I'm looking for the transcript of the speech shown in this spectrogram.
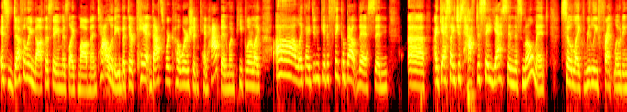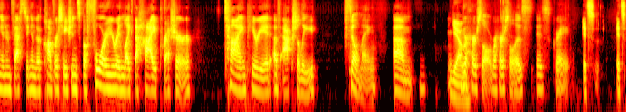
it's definitely not the same as like mob mentality but there can't that's where coercion can happen when people are like ah like i didn't get to think about this and uh i guess i just have to say yes in this moment. So like really front loading and investing in the conversations before you're in like the high pressure time period of actually filming. Um yeah. rehearsal rehearsal is is great. It's it's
